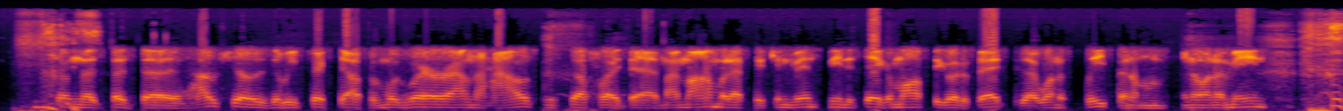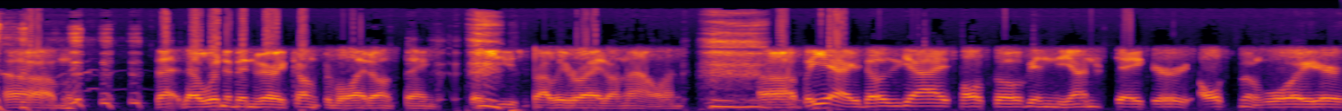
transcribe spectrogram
from the, the the house shows that we picked up and would wear around the house and stuff like that. My mom would have to convince me to take them off to go to bed because I want to sleep in them. You know what I mean? Um, that that wouldn't have been very comfortable, I don't think. But she's probably right on that one. Uh, but yeah, those guys, Hulk Hogan, The Undertaker, Ultimate Warrior,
